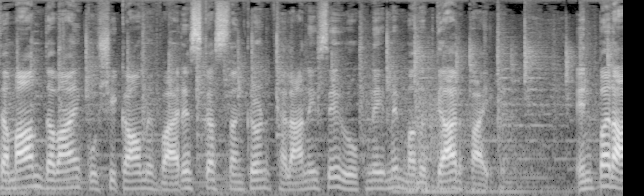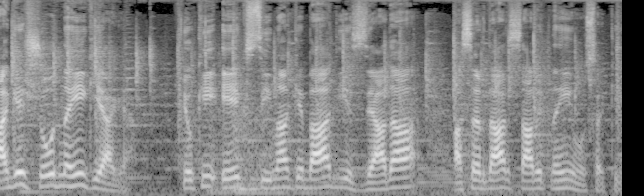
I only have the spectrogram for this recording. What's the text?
तमाम दवाएँ कोशिकाओं में वायरस का संक्रमण फैलाने से रोकने में मददगार पाई गई। इन पर आगे शोध नहीं किया गया, क्योंकि एक सीमा के बाद ये ज़्यादा असरदार साबित नहीं हो सकी।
